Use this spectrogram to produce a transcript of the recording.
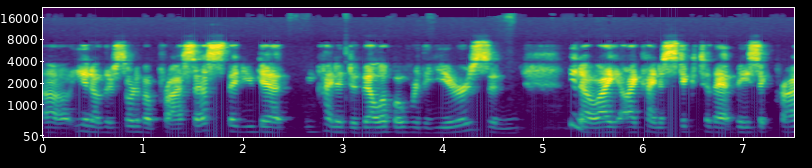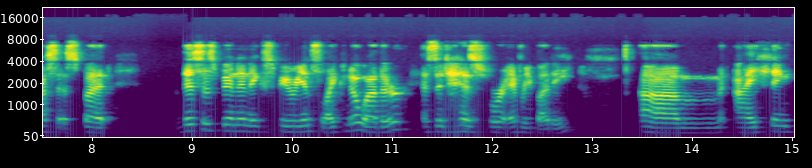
uh, you know, there's sort of a process that you get, you kind of develop over the years. And, you know, I, I kind of stick to that basic process. But this has been an experience like no other, as it has for everybody. Um, I think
